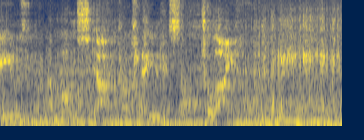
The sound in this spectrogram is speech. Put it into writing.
a monster proclaimed itself to life.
